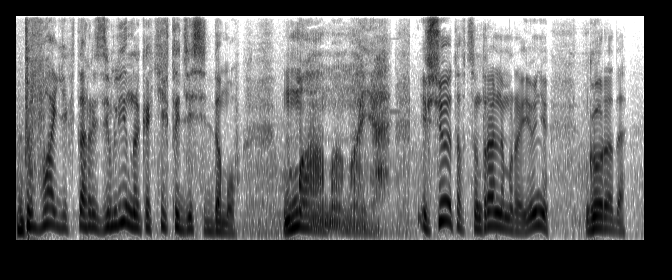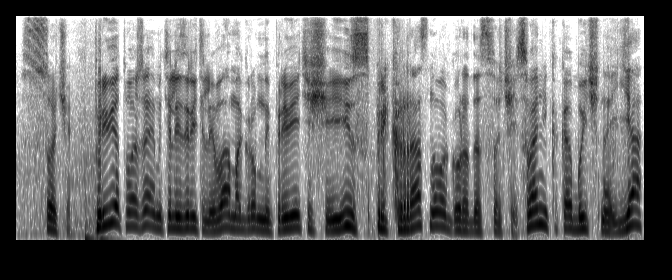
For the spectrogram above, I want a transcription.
Два гектара земли на каких-то 10 домов. Мама моя! И все это в центральном районе города Сочи. Привет, уважаемые телезрители! Вам огромный приветище из прекрасного города Сочи. С вами, как обычно, я,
